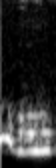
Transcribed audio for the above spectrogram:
Yeah,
